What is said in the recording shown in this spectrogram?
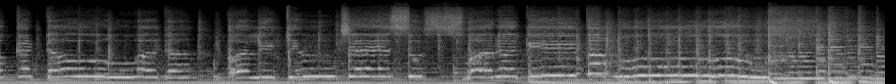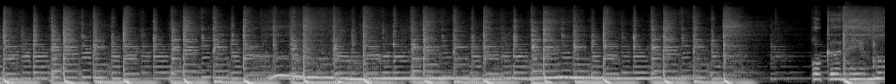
ఒకటవగా పలికించే సుస్వర గీతము. ఒకరేమో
